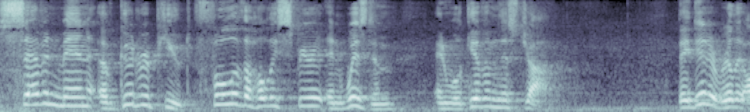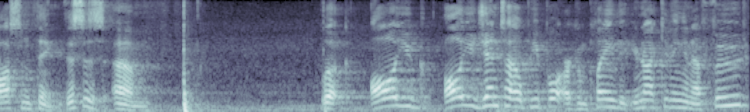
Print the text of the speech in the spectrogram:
seven men of good repute, full of the Holy Spirit and wisdom, and we'll give them this job. They did a really awesome thing. This is, um, look, all you all you Gentile people are complaining that you're not getting enough food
